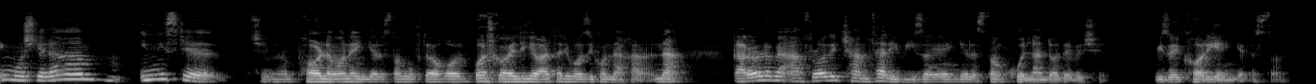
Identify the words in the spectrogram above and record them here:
این مشکله هم این نیست که پارلمان انگلستان گفته آقا باشگاه لیگ برتری بازیکن نخرن. نه. قراره به افراد کمتری ویزای انگلستان کلا داده بشه. ویزای کاری انگلستان.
